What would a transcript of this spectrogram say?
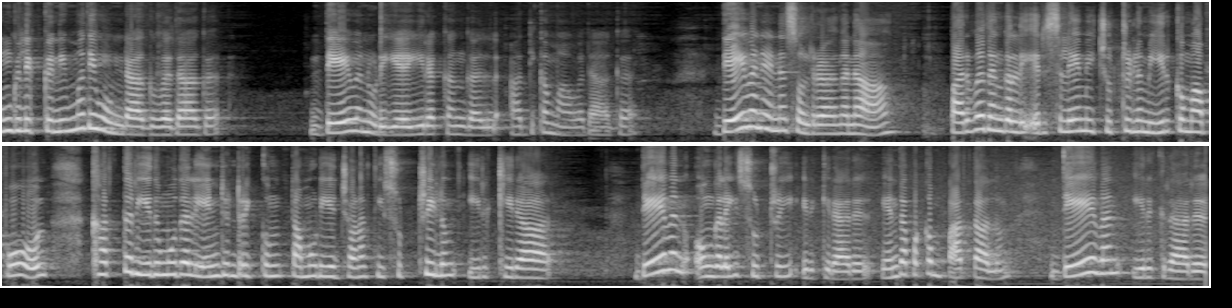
உங்களுக்கு நிம்மதி உண்டாகுவதாக. தேவனுடைய இரக்கங்கள் அதிகமாவதாக. தேவன் என்ன சொல்கிறாங்கன்னா பர்வதங்கள் எருசலேமை சுற்றிலும் இருக்குமா போல் கர்த்தர் இது முதல் என்றென்றைக்கும் தம்முடைய ஜனத்தை சுற்றிலும் இருக்கிறார். தேவன் உங்களை சுற்றி இருக்கிறாரு. எந்த பக்கம் பார்த்தாலும் தேவன் இருக்கிறாரு.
